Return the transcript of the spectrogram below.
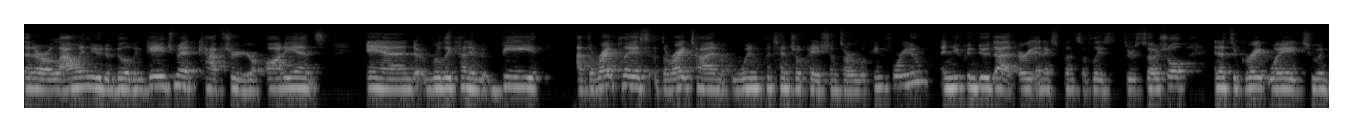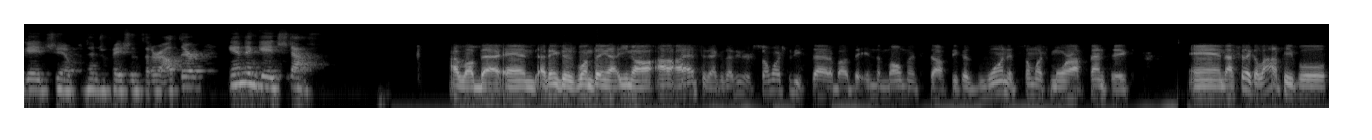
that are allowing you to build engagement, capture your audience and really kind of be at the right place at the right time when potential patients are looking for you. And you can do that very inexpensively through social. And it's a great way to engage you know potential patients that are out there and engage staff I love that, and I think there's one thing that you know I'll add to that because I think there's so much to be said about the in the moment stuff because one, it's so much more authentic, and I feel like a lot of people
